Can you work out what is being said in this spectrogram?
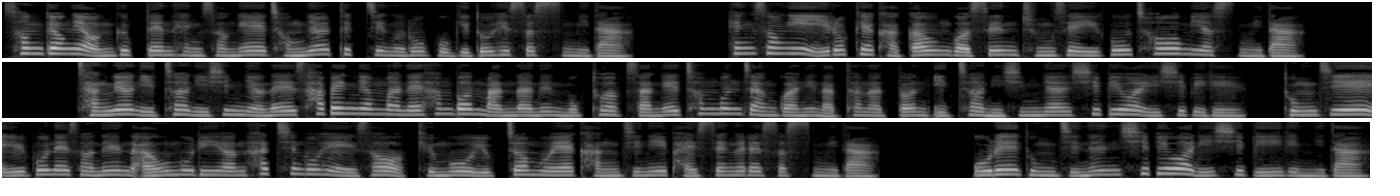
성경에 언급된 행성의 정렬 특징으로 보기도 했었습니다. 행성이 이렇게 가까운 것은 중세이고 처음이었습니다. 작년 2020년에 400년 만에 한 번 만나는 목토합상의 천문장관이 나타났던 2020년 12월 21일 동지에 일본에서는 아우모리현 하치노해에서 규모 6.5의 강진이 발생을 했었습니다. 올해 동지는 12월 22일입니다.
